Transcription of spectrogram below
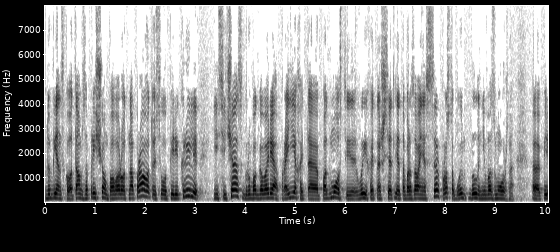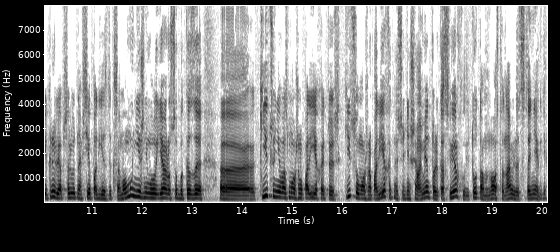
Дубенского, там запрещен поворот направо, то есть его перекрыли, и сейчас, грубо говоря, проехать э, под мост и выехать на 60 лет образования СССР просто было невозможно. Э, Перекрыли абсолютно все подъезды к самому нижнему ярусу БКЗ, э, к Кицу невозможно подъехать, то есть к Кицу можно подъехать на сегодняшний момент только сверху, и то там, ну, останавливаться-то негде.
